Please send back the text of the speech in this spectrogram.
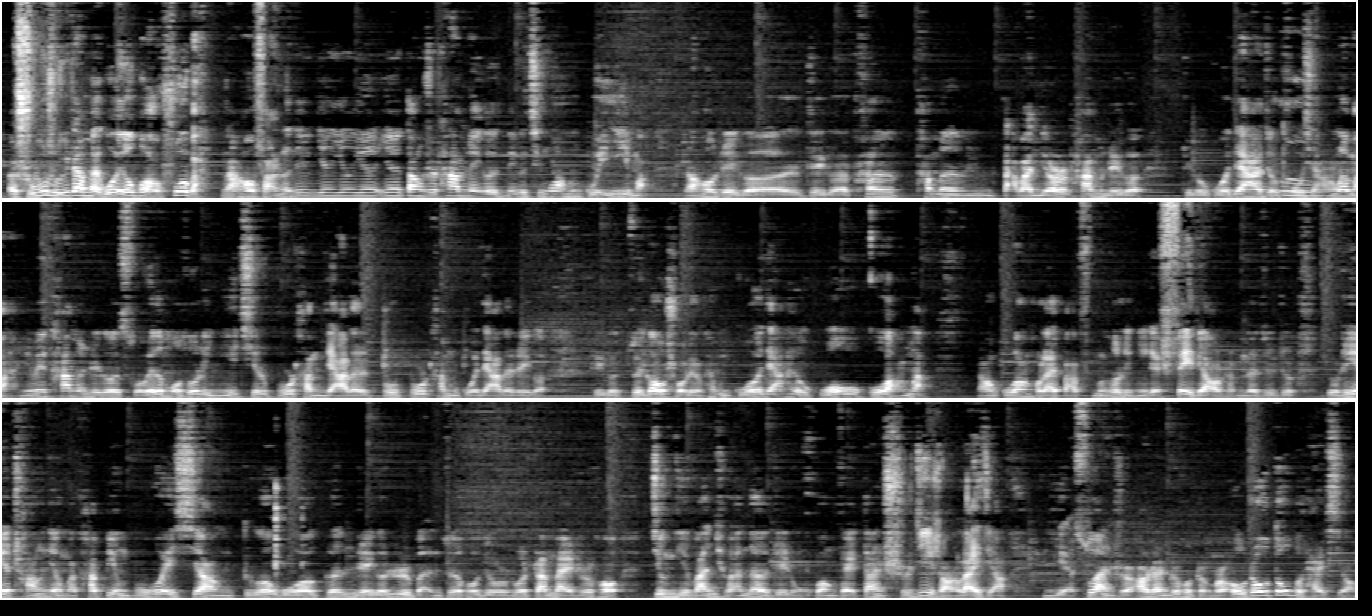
呃属不属于战败国也都不好说吧。然后反正因因因因因为当时他们那个那个情况很诡异嘛，然后这个这个他他们打半截儿，他们这个这个国家就投降了嘛，因为他们这个所谓的墨索里尼其实不是他们家的，不不是他们国家的这个这个最高首领，他们国家还有国国王呢。然后国王后来把墨索里尼给废掉什么的，就就有这些场景嘛。他并不会像德国跟这个日本最后就是说战败之后经济完全的这种荒废，但实际上来讲也算是二战之后整个欧洲都不太行。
